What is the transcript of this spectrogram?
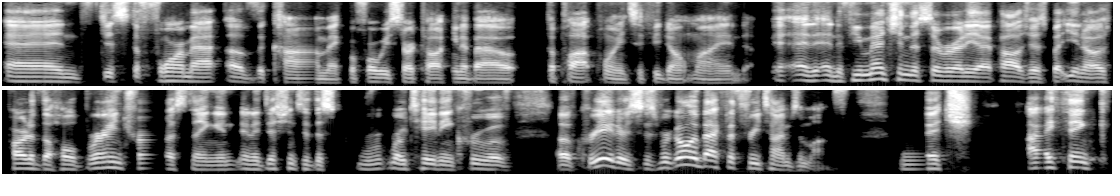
and just the format of the comic before we start talking about the plot points, if you don't mind. And, and if you mentioned this already, I apologize. But you know, as part of the whole brain trust thing, in, in addition to this rotating crew of of creators, is we're going back to three times a month, which I think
